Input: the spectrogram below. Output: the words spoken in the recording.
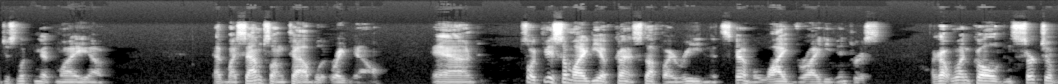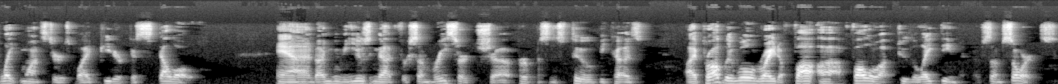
just looking at my uh, at my Samsung tablet right now, and so I'll give you some idea of kind of stuff I read, and it's kind of a wide variety of interests. I got one called In Search of Lake Monsters by Peter Costello, and I'm going to be using that for some research uh, purposes too, because I probably will write a fo- uh, follow up to the Lake Demon of some sorts.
